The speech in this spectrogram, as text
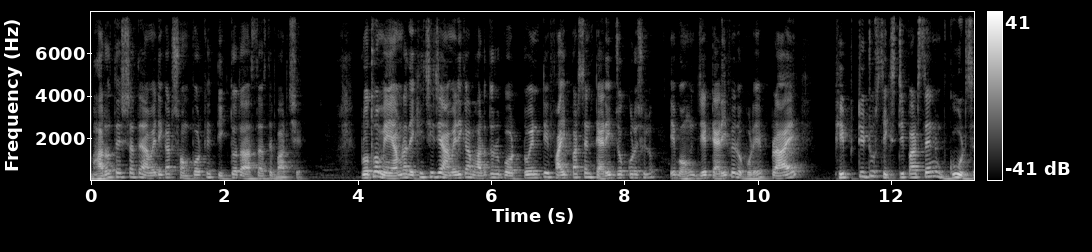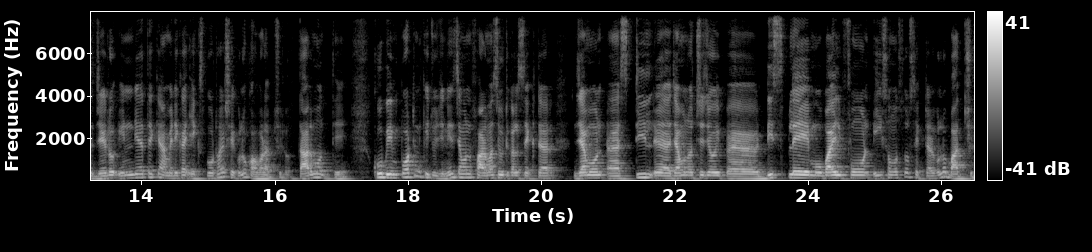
ভারতের সাথে আমেরিকার সম্পর্কে তিক্ততা আস্তে আস্তে বাড়ছে। প্রথমে আমরা দেখেছি যে আমেরিকা ভারতের উপর টোয়েন্টি ফাইভ পার্সেন্ট ট্যারিফ যোগ করেছিল এবং যে ট্যারিফের ওপরে প্রায় fifty to sixty percent goods যেগুলো ইন্ডিয়া থেকে আমেরিকা এক্সপোর্ট হয়, সেগুলো কভার আপ ছিল। তার মধ্যে খুব ইম্পর্টেন্ট কিছু জিনিস, যেমন ফার্মাসিউটিক্যাল সেক্টর যেমন স্টিল যেমন হচ্ছে যে ওই ডিসপ্লে মোবাইল ফোন এই সমস্ত সেক্টরগুলো বাদ ছিল।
